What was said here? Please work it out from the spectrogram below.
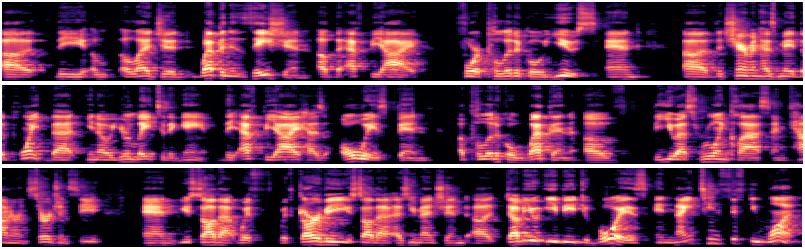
uh, the alleged weaponization of the FBI for political use and uh, the chairman has made the point that you know you're late to the game. The FBI has always been a political weapon of the U.S. ruling class and counterinsurgency, and you saw that with with Garvey. You saw that, as you mentioned, uh, W.E.B. Du Bois in 1951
